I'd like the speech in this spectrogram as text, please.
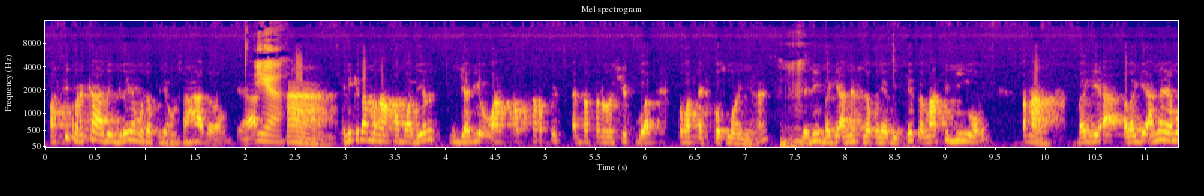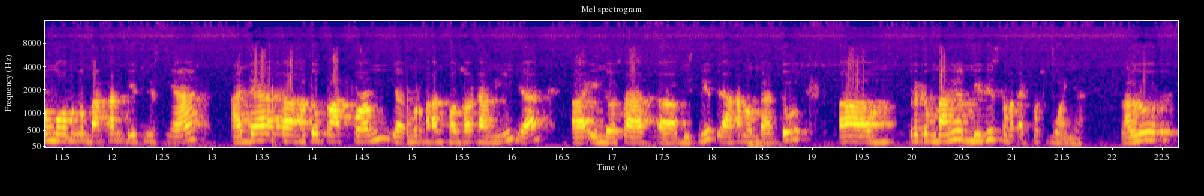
pasti mereka ada juga yang udah punya usaha dong, ya. Yeah. Nah, ini kita mengakomodir menjadi one stop service entrepreneurship buat sobat ekspor semuanya. Mm-hmm. Jadi bagi anda yang sudah punya bisnis dan masih bingung, tenang. Bagi bagi anda yang mau mengembangkan bisnisnya, ada salah satu platform yang merupakan sponsor kami ya uh, Indosat uh, Bisnis yang akan membantu uh, berkembangnya bisnis sobat ekspor semuanya. Lalu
